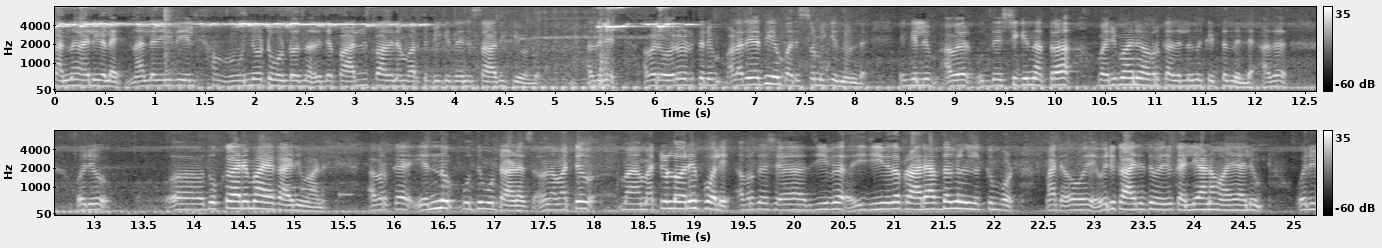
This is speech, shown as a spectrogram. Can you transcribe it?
കന്നുകാലികളെ നല്ല രീതിയിൽ മുന്നോട്ട് കൊണ്ടുവന്ന് അതിന്റെ പാലുൽപാദനം വർദ്ധിപ്പിക്കുന്നതിന് സാധിക്കുകയുള്ളൂ. അതിന് അവർ ഓരോരുത്തരും വളരെയധികം പരിശ്രമിക്കുന്നുണ്ട്. എങ്കിലും അവർ ഉദ്ദേശിക്കുന്ന അത്ര വരുമാനം അവർക്ക് അതിൽ നിന്ന് കിട്ടുന്നില്ല. അത് ഒരു ദുഃഖകരമായ കാര്യമാണ്. അവർക്ക് എന്നും ബുദ്ധിമുട്ടാണ്. മറ്റു മറ്റ് മറ്റുള്ളവരെ പോലെ അവർക്ക് ജീവ ജീവിത പ്രാരാബ്ദങ്ങളിൽ നിൽക്കുമ്പോൾ ഒരു കാര്യത്തിൽ ഒരു കല്യാണമായാലും ഒരു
